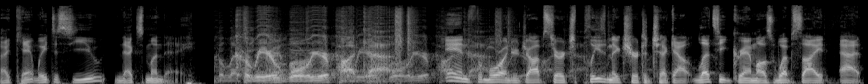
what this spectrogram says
I can't wait to see you next Monday. Career Warrior Podcast. And for more on your job search, please make sure to check out Let's Eat Grandma's website at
